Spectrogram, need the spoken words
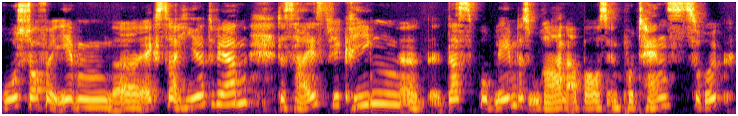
Rohstoffe eben äh, extrahiert werden. Das heißt, wir kriegen äh, das Problem des Uranabbaus in Potenz zurück,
